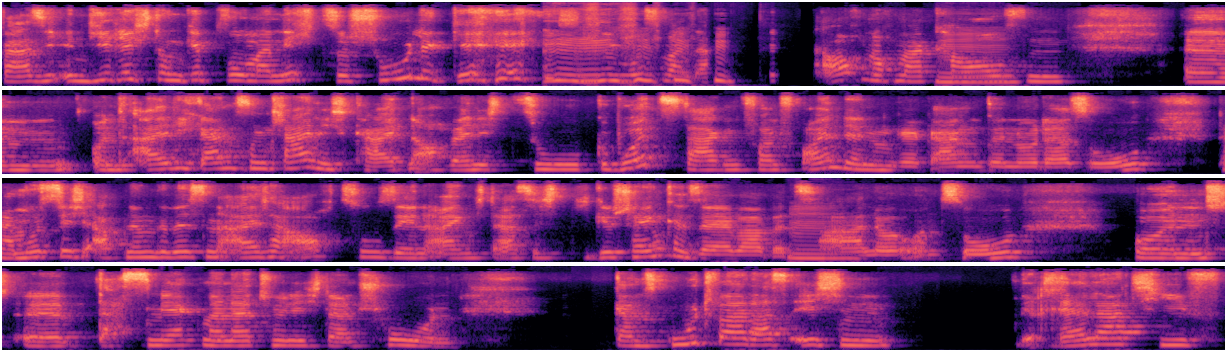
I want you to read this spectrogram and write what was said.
quasi in die Richtung gibt, wo man nicht zur Schule geht. die muss man dann auch noch mal mhm. kaufen. Ähm, und all die ganzen Kleinigkeiten, auch wenn ich zu Geburtstagen von Freundinnen gegangen bin oder so, da musste ich ab einem gewissen Alter auch zusehen, eigentlich, dass ich die Geschenke selber bezahle mhm. und so. Und äh, das merkt man natürlich dann schon. Ganz gut war, dass ich ein relativ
